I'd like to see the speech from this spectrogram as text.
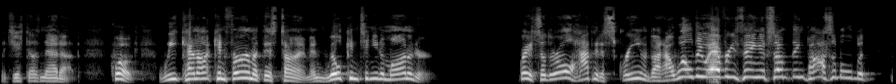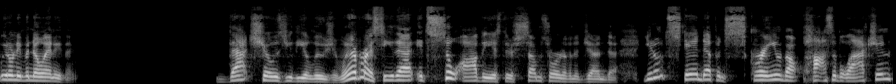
It just doesn't add up. Quote, we cannot confirm at this time and we'll continue to monitor. Great. So they're all happy to scream about how we'll do everything if something possible, but we don't even know anything. That shows you the illusion. Whenever I see that, it's so obvious there's some sort of an agenda. You don't stand up and scream about possible action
